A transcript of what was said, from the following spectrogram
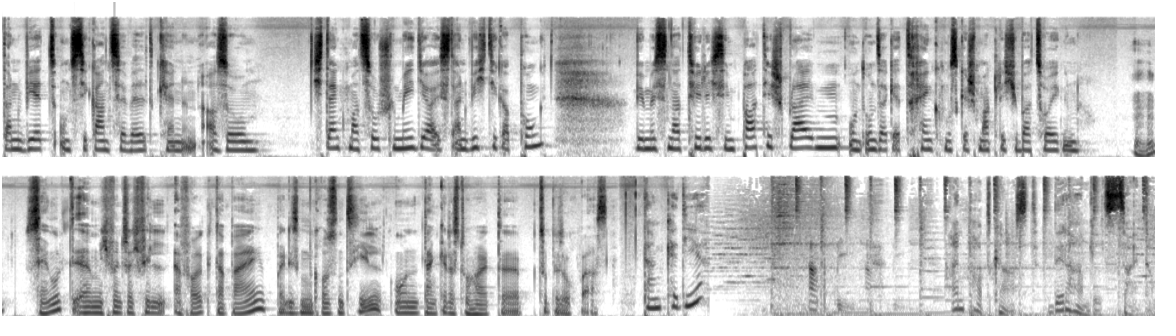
dann wird uns die ganze Welt kennen. Also ich denke mal, Social Media ist ein wichtiger Punkt. Wir müssen natürlich sympathisch bleiben und unser Getränk muss geschmacklich überzeugen. Mhm. Sehr gut. Ähm, ich wünsche euch viel Erfolg dabei bei diesem großen Ziel und danke, dass du heute zu Besuch warst. Danke dir. Ein Podcast der Handelszeitung.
